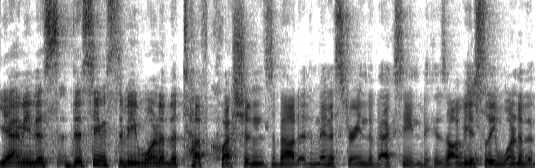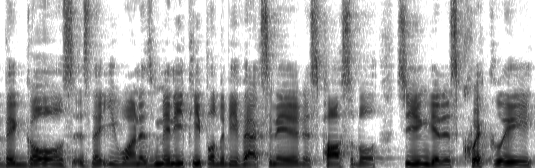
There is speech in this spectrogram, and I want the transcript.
Yeah, I mean this this seems to be one of the tough questions about administering the vaccine because obviously one of the big goals is that you want as many people to be vaccinated as possible so you can get as quickly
